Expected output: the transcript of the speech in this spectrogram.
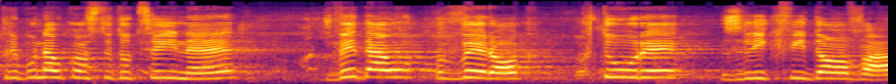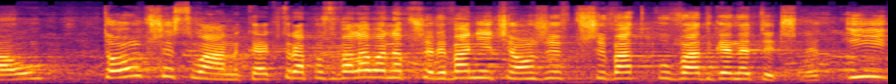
Trybunał Konstytucyjny wydał wyrok, który zlikwidował tą przesłankę, która pozwalała na przerywanie ciąży w przypadku wad genetycznych. I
